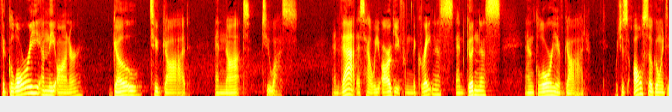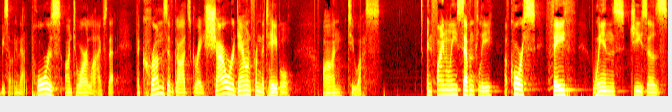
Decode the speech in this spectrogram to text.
the glory and the honor go to God and not to us. And that is how we argue from the greatness and goodness and glory of God, which is also going to be something that pours onto our lives, that the crumbs of God's grace shower down from the table onto us. And finally, seventhly, of course, faith wins Jesus'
